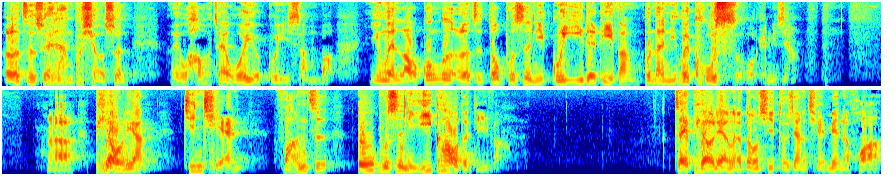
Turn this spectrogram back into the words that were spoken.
儿子虽然不孝顺。哎，我好在我有皈依三宝，因为老公跟儿子都不是你皈依的地方，不然你会苦死。我跟你讲，啊，漂亮、金钱、房子都不是你依靠的地方。再漂亮的东西都像前面的花，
